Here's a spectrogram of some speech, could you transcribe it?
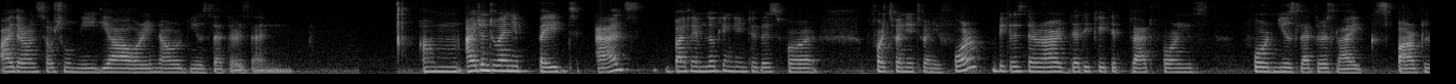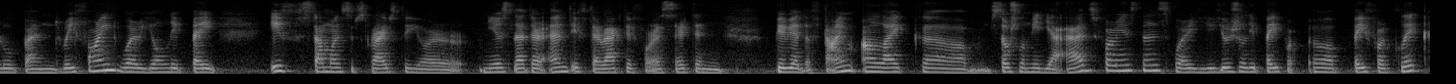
either on social media or in our newsletters and um, I don't do any paid ads, but I'm looking into this for for 2024 because there are dedicated platforms for newsletters like Sparkloop and Refined where you only pay if someone subscribes to your newsletter and if they're active for a certain period of time unlike um, social media ads for instance where you usually pay for uh, pay for click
